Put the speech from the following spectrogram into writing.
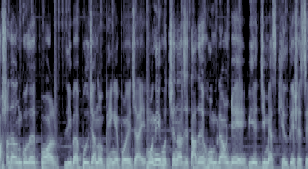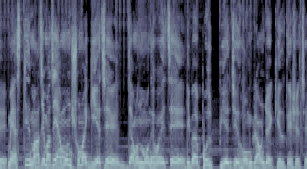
অসাধারণ গোলের পর লিভারপুল যেন ভেঙে পড়ে যায়। মনেই হচ্ছে না যে তাদের হোম গ্রাউন্ডে পিএসজি ম্যাচ খেলতে এসেছে। ম্যাচটির মাঝে মাঝে এমন সময় গিয়েছে, যেমন মনে হয়েছে, লিভারপুল পিএসজির হোম গ্রাউন্ডে খেলতে এসেছে।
